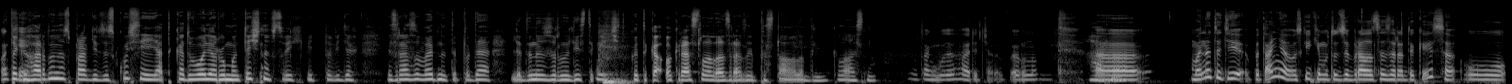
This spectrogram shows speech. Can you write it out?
окей. так гарно насправді дискусія. Я така доволі романтична в своїх відповідях. І зразу видно, типу, де людина журналістика чітко така окреслила, зразу і поставила. Блін, класно. Ну, Так буде гаряче, напевно. А, У мене тоді питання, оскільки ми тут зібрали це заради кейса, у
